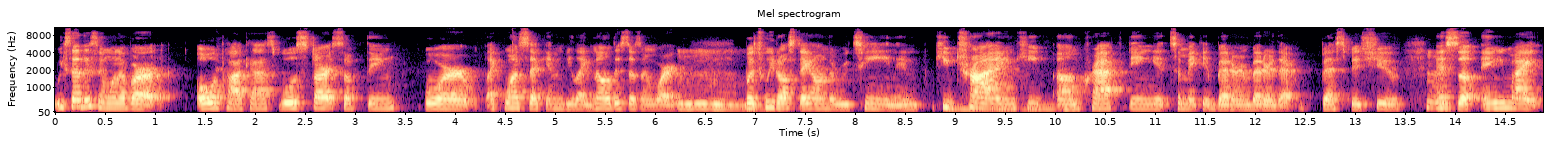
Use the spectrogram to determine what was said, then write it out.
we said this in one of our old podcasts. We'll start something for like one second and be like, no, this doesn't work. Mm. But we don't stay on the routine and keep trying and keep um, crafting it to make it better and better that best fits you. Mm. And so, and you might,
